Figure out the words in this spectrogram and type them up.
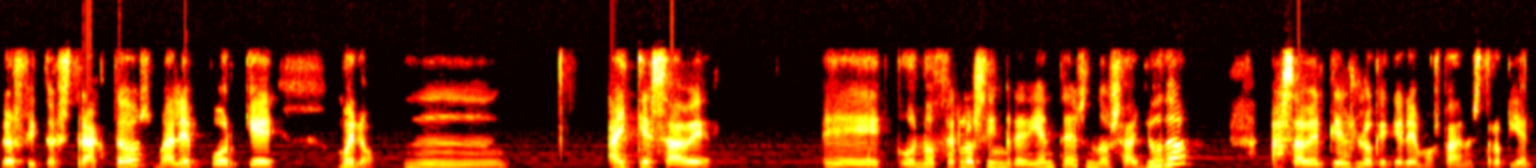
los fitoextractos, ¿vale? Porque, bueno, mmm, hay que saber eh, conocer los ingredientes nos ayuda a saber qué es lo que queremos para nuestra piel.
